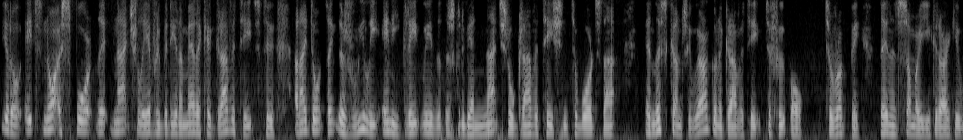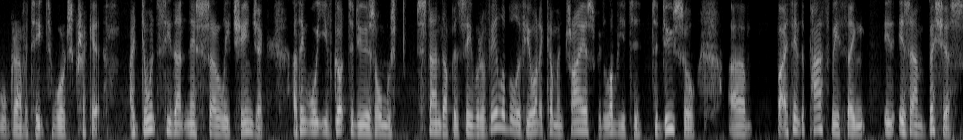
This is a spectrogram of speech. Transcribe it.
You know, it's not a sport that naturally everybody in America gravitates to. And I don't think there's really any great way that there's going to be a natural gravitation towards that in this country, we are going to gravitate to football, to rugby. Then in summer, you could argue we'll gravitate towards cricket. I don't see that necessarily changing. I think what you've got to do is almost stand up and say, We're available. If you want to come and try us, we'd love you to, to do so. Um, but I think the pathway thing is, is ambitious,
